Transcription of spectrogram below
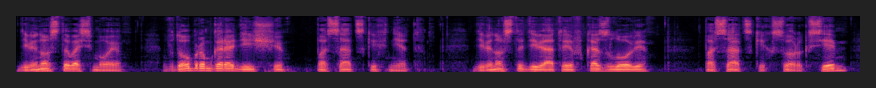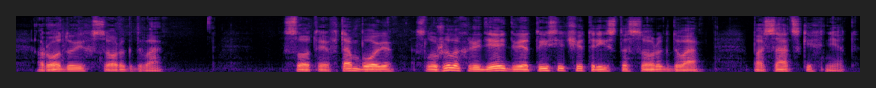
98. -е. В Добром городище, Посадских нет. 99. -е. В Козлове, Посадских 47, роду их 42. Сотое. В Тамбове, служилых людей 2342, Посадских нет.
